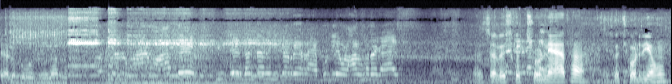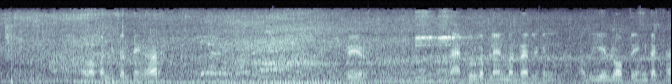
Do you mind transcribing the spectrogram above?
चलो। चलो इसको छोड़ने आया था। इसको छोड़ दिया हूँ। अब अपन भी चलते हैं घर। फिर रायपुर का प्लान बन रहा है लेकिन अब ये ब्लॉग तो यहीं तक था।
